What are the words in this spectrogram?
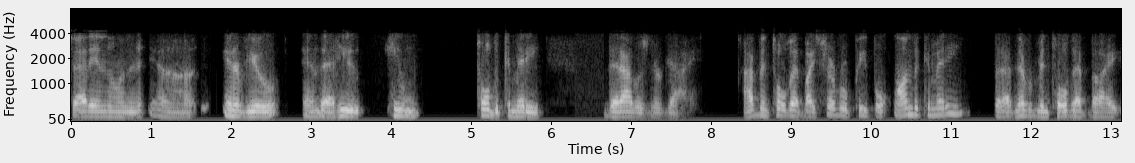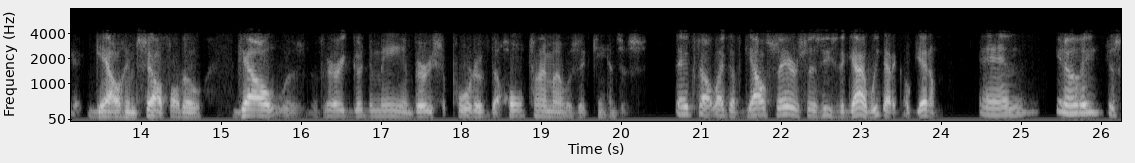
sat in on an uh, interview and that he he told the committee that I was their guy. I've been told that by several people on the committee, but I've never been told that by Gale himself, although Gale was very good to me and very supportive the whole time I was at Kansas. They felt like if Gale Sayers says he's the guy, we got to go get him. And, you know, they just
